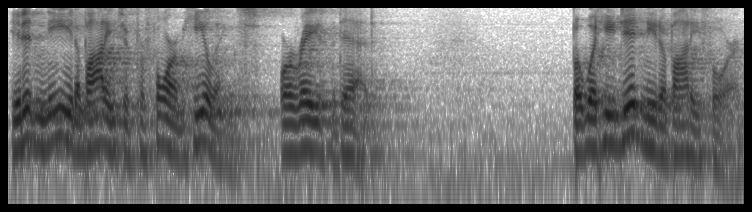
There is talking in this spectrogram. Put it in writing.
He didn't need a body to perform healings or raise the dead. But what he did need a body for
